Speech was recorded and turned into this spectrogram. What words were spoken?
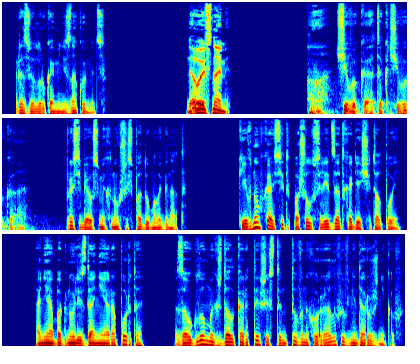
— развел руками незнакомец. «Давай с нами». «А, ЧВК так ЧВК», — про себя усмехнувшись, подумал Игнат. Кивнув, Хасид пошел вслед за отходящей толпой. Они обогнули здание аэропорта, за углом их ждал кортеж из тентованных Уралов и внедорожников.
